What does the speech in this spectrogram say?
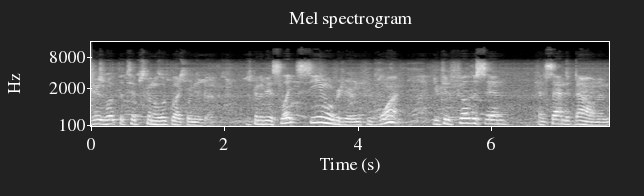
Here's what the tip's going to look like when you're done. There's going to be a slight seam over here, and if you want, you can fill this in and sand it down, and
